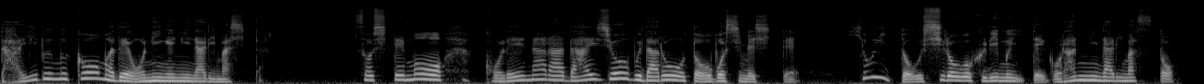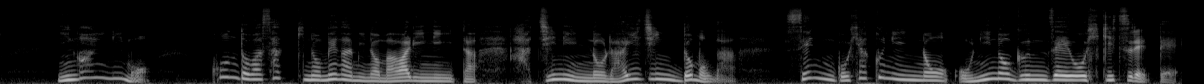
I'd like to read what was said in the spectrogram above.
だいぶ向こうまでお逃げになりました。そしてもうこれなら大丈夫だろうとおぼしめしてひょいと後ろを振り向いてご覧になりますと意外にも今度はさっきの女神の周りにいた8人の雷神どもが1,500人の鬼の軍勢を引き連れて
